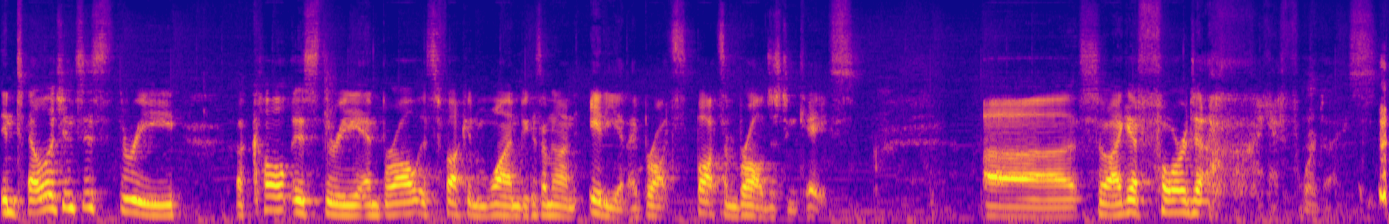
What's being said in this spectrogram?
intelligence is three, occult is three, and brawl is fucking one because I'm not an idiot. I brought bought some brawl just in case. Uh, so I get four. Di- I get four dice.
